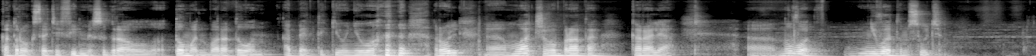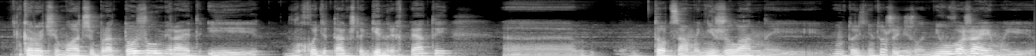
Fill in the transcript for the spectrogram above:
которого, кстати, в фильме сыграл Томан Баратеон, опять-таки у него роль э, младшего брата короля. А, ну вот, не в этом суть. Короче, младший брат тоже умирает, и выходит так, что Генрих V тот самый нежеланный, ну то есть не тоже нежеланный, неуважаемый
